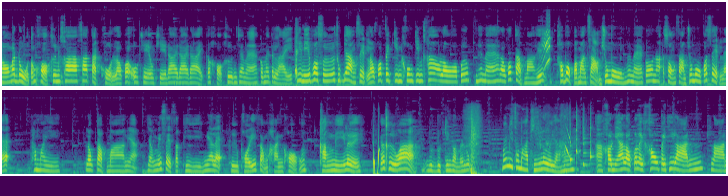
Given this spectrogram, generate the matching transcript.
น้องกระดูต้องขอขึ้นค่าค่าตัดขนเราก็โอเคโอเคได้ได้ได้ก็ขอขึ้นใช่ไหมก็ไม่เป็นไร ทีนี้พอซื้อทุกอย่างเสร็จเราก็ไปกินคงกินข้าวรอปุ๊บใช่ไหมเราก็กลับมาเฮ้ยเขาบอกประมาณ 3 ชั่วโมงใช่ไหมก็นะสองสามชั่วโมงก็เสร็จแล้วทำไมเรากลับมาเนี่ยยังไม่เสร็จสักทีเนี่ยแหละคือพอยต์สำคัญของครั้งนี้เลย ก็คือว่าหยุดหยุดกินก่อนไหมลูก ไม่มีสมาธิเลยอะฮะ อะคราวเนี้ยเราก็เลยเข้าไปที่ร้านร้าน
